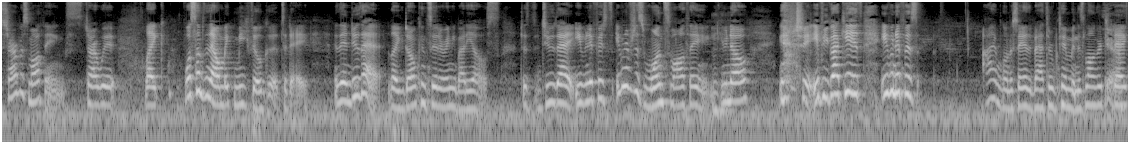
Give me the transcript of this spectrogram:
start with small things start with like what's something that will make me feel good today and then do that like don't consider anybody else just do that even if it's even if it's just one small thing you mm-hmm. know if you got kids even if it's i'm going to stay in the bathroom 10 minutes longer today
